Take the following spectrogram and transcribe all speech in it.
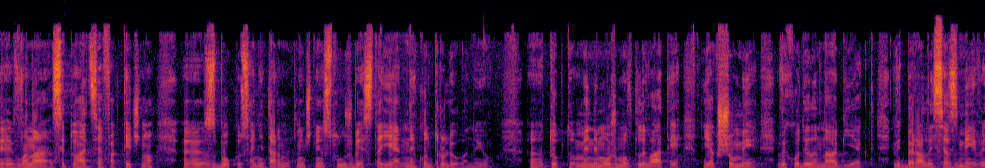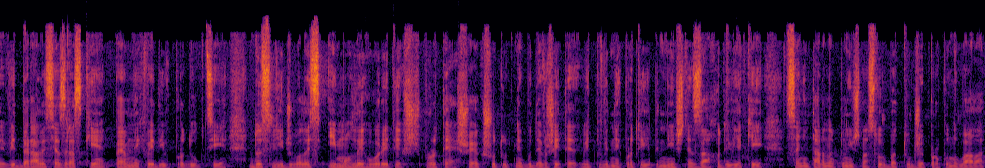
е, вона ситуація фактично е, з боку санітарно-клінічної служби стає неконтрольованою. Тобто ми не можемо впливати, якщо ми виходили на об'єкт, відбиралися змиви, відбиралися зразки певних видів продукції, досліджувались і могли говорити про те, що якщо тут не буде вжити відповідних протиепідемічних заходів, які санітарно-клінічна служба тут же пропонувала,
